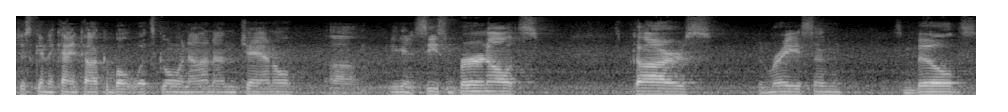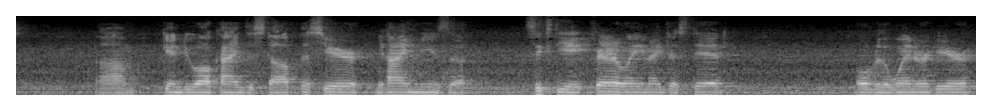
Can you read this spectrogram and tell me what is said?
just going to kind of talk about what's going on on the channel. Um, you're going to see some burnouts, some cars, some racing, some builds. Um, going to do all kinds of stuff. This here behind me is the 68 Fairlane I just did over the winter here.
